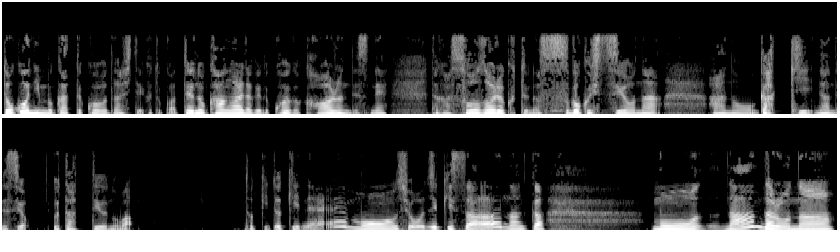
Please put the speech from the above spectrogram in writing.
どこに向かって声を出していくとかっていうのを考えるだけで声が変わるんですね。だから想像力っていうのはすごく必要な、あの、楽器なんですよ。歌っていうのは。時々ね、もう正直さ、なんか、もう、なんだろうな。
